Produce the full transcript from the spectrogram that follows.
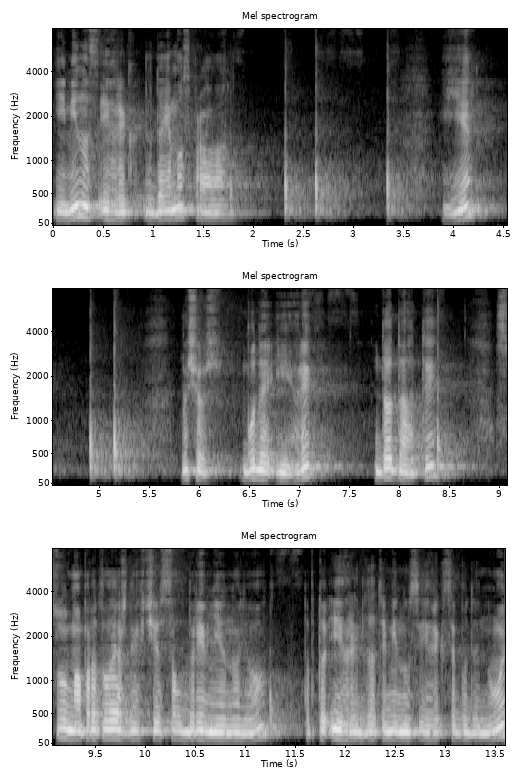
І мінус y додаємо справа. Є. Ну що ж, буде y додати. Сума протилежних чисел дорівнює 0. Тобто y додати мінус y це буде 0.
